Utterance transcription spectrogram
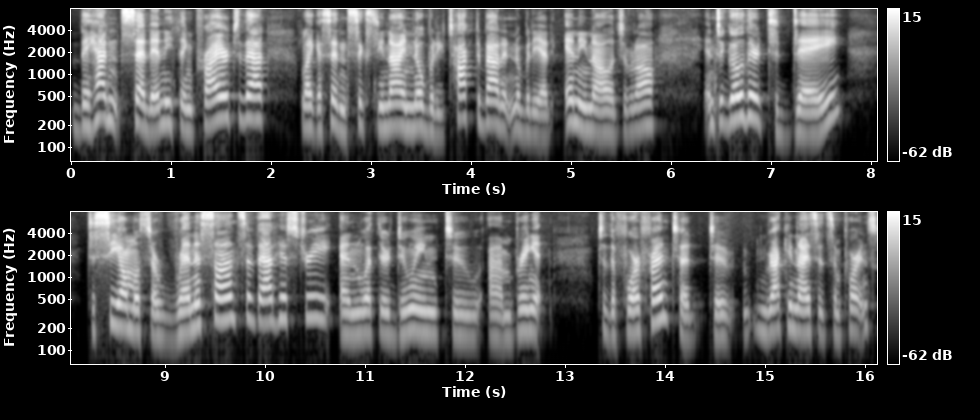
They hadn't said anything prior to that. Like I said, in 69, nobody talked about it, nobody had any knowledge of it all. And to go there today, to see almost a renaissance of that history and what they're doing to um, bring it to the forefront, to, to recognize its importance,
